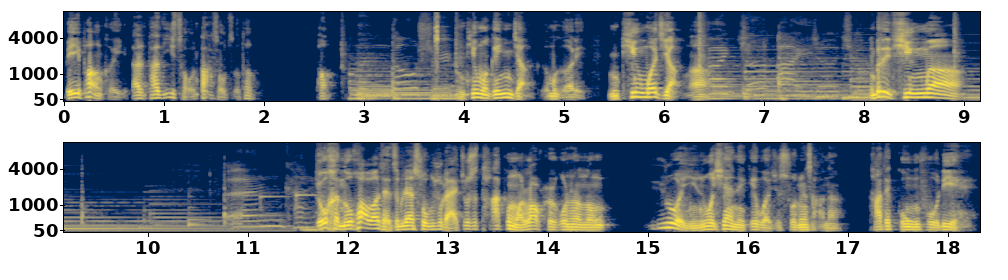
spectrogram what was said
微胖可以，但是他一瞅大手指头，胖。你听我跟你讲，格不格里？你听我讲啊，你不得听吗？有很多话我在直播间说不出来，就是他跟我唠嗑过程中若隐若现的给我就说明啥呢？他的功夫厉害，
